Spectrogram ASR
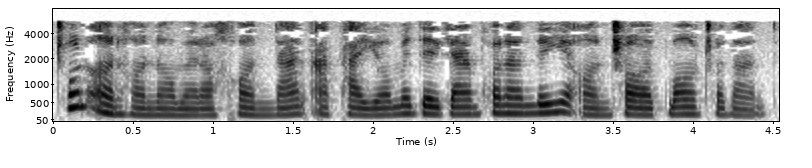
چون آنها نامه را خواندند از پیام دلگرم کننده آن شادمان شدند.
